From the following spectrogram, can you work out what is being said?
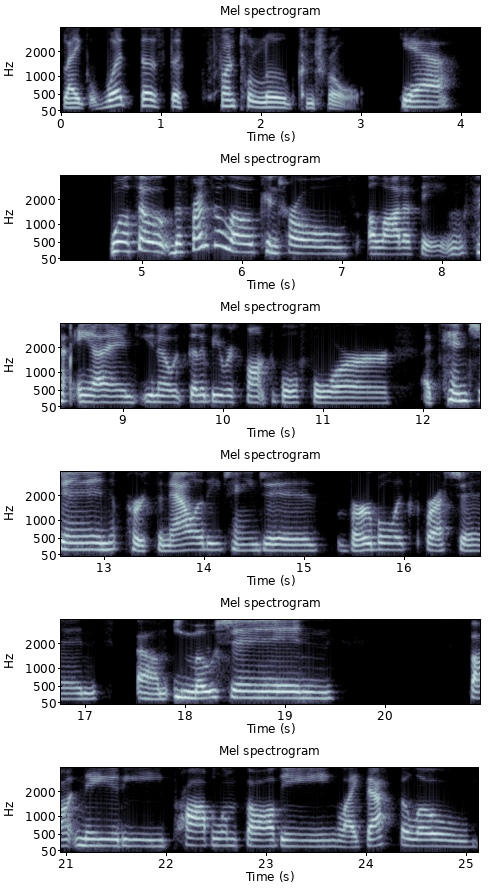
Like, what does the frontal lobe control? Yeah. Well, so the frontal lobe controls a lot of things, and you know, it's going to be responsible for attention, personality changes, verbal expression, um, emotion, spontaneity, problem solving. Like, that's the lobe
